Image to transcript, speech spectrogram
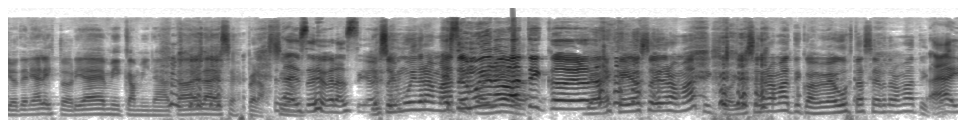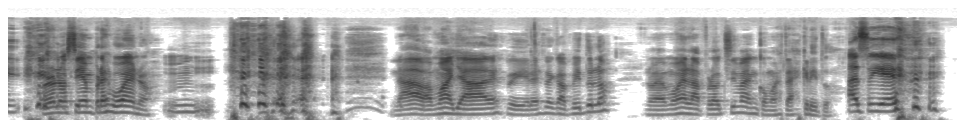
Yo tenía la historia de mi caminata de la desesperación. La desesperación. Yo soy muy dramático. Eso es muy oye. dramático, Yo- ¿verdad? es que yo soy dramático, yo soy dramático, a mí me gusta ser dramático. Ay. Pero no siempre es bueno. Mm. Nada, vamos allá a despedir este capítulo. Nos vemos en la próxima en Cómo está escrito. Así es.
